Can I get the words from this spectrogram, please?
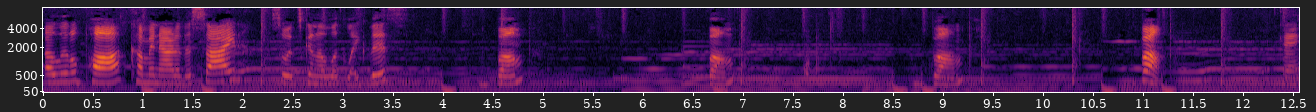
a little paw coming out of the side. So it's gonna look like this. Bump, bump, bump, bump. Okay,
